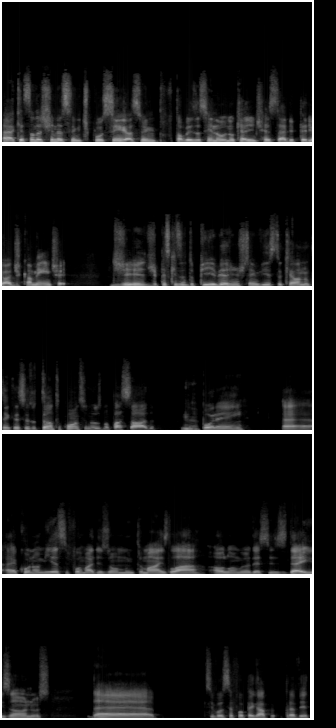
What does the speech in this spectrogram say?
É, a questão da China, assim, tipo, sim, assim, talvez assim, no, no que a gente recebe periodicamente de, de pesquisa do PIB, a gente tem visto que ela não tem crescido tanto quanto no, no passado, é. porém, é, a economia se formalizou muito mais lá ao longo desses 10 anos, é, se você for pegar para ver,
